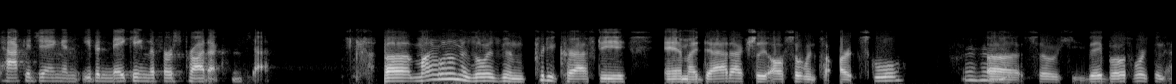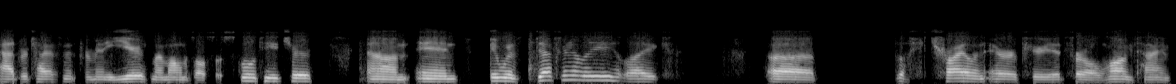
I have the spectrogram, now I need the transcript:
packaging and even making the first products and stuff? Uh, my mom has always been pretty crafty, and my dad actually also went to art school. Mm-hmm. Uh, so he, they both worked in advertisement for many years. My mom was also a school teacher, um, and it was definitely like uh, the trial and error period for a long time,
